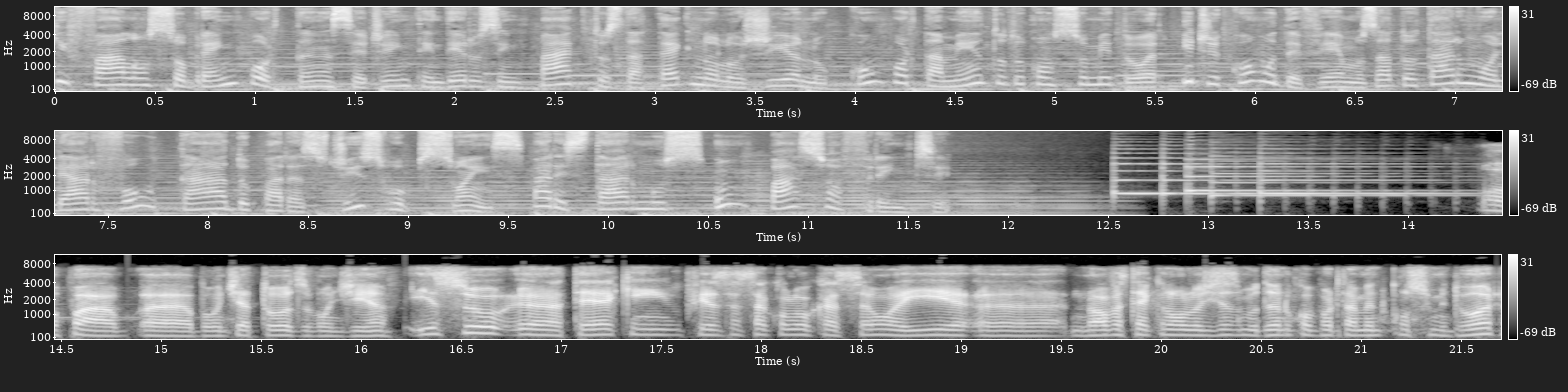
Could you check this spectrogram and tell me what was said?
que falam sobre a importância de entender os impactos da tecnologia no comportamento do consumidor e de como devemos adotar um olhar voltado para as disrupções para estarmos um passo à frente. Opa, uh, bom dia a todos, bom dia. Isso, uh, até quem fez essa colocação aí, uh, novas tecnologias mudando o comportamento do consumidor,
